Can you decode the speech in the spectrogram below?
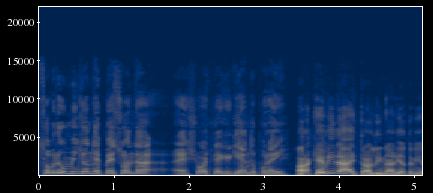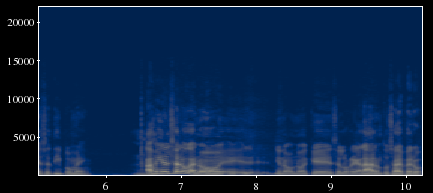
sobre un millón de pesos anda eh, Schwarzenegger guiando por ahí. Ahora, ¿qué vida extraordinaria tenía ese tipo, man? A mí él se lo ganó, eh, eh, you know, no es que se lo regalaron, tú sabes, pero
